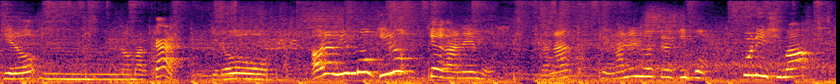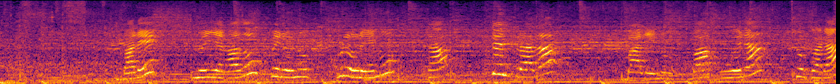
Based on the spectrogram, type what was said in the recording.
quiero mm, no marcar. Quiero. Ahora mismo quiero que ganemos. Ganar, que gane nuestro equipo. Buenísima. ¿Vale? No he llegado, pero no problema. Está centrada. Vale, no. Va afuera. Chocará.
